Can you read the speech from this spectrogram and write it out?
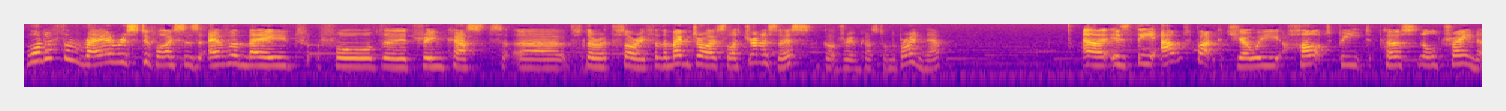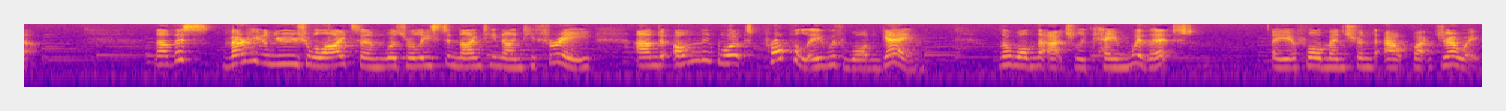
One of the rarest devices ever made for the Dreamcast, uh, sorry, for the Mega Drive slash Genesis, got Dreamcast on the brain now, uh, is the Outback Joey Heartbeat Personal Trainer. Now, this very unusual item was released in 1993 and only works properly with one game the one that actually came with it, the aforementioned Outback Joey.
